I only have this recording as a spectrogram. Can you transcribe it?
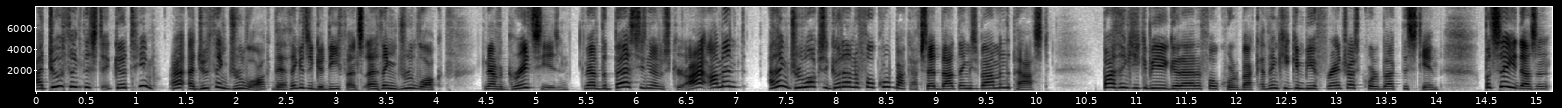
I do think this is a good team. Right? I do think Drew Lock. I think it's a good defense. And I think Drew Lock can have a great season. Can have the best season of his career. I, I'm in. I think Drew Lock's a good NFL quarterback. I've said bad things about him in the past. But I think he could be a good NFL quarterback. I think he can be a franchise quarterback this team. But say he doesn't,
